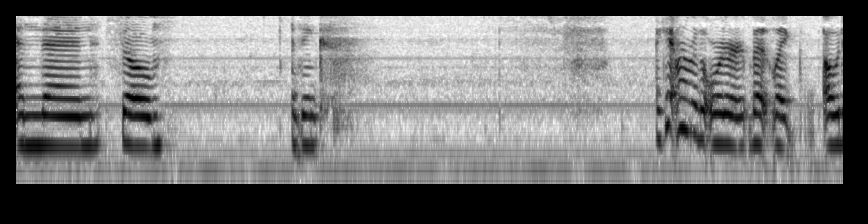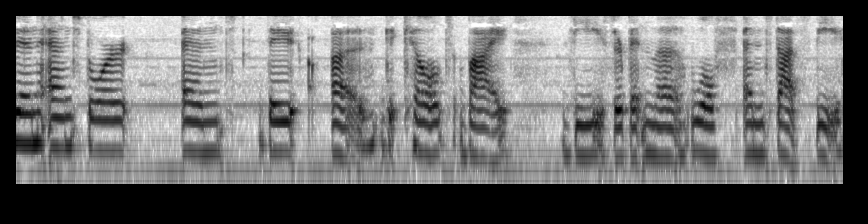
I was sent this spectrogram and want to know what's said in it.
and then, so I think I can't remember the order, but like Odin and Thor and they uh, get killed by the serpent and the wolf, and that's the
